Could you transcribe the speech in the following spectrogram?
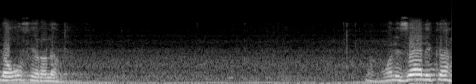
لغفر له. نعم، ولذلك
